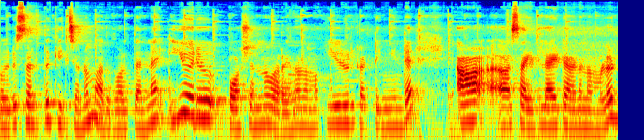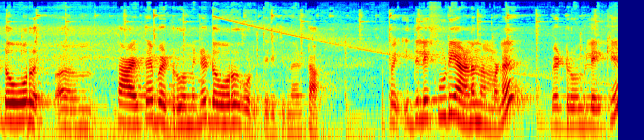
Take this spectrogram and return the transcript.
ഒരു സ്ഥലത്ത് കിച്ചണും അതുപോലെ തന്നെ ഈ ഒരു പോർഷൻ എന്ന് പറയുന്നത് നമുക്ക് ഈ ഒരു കട്ടിങ്ങിന്റെ ആ സൈഡിലായിട്ടാണ് നമ്മൾ ഡോറ് താഴത്തെ ബെഡ്റൂമിന്റെ ഡോറ് കൊടുത്തിരിക്കുന്നത് കേട്ടോ. അപ്പോൾ ഇതിലെ കൂടിയാണ് നമ്മൾ ബെഡ്റൂമിലേക്ക്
